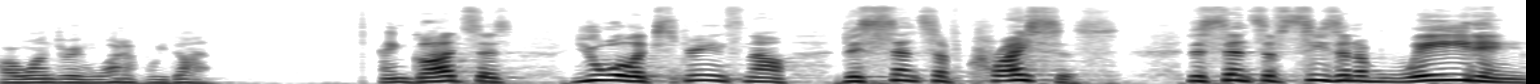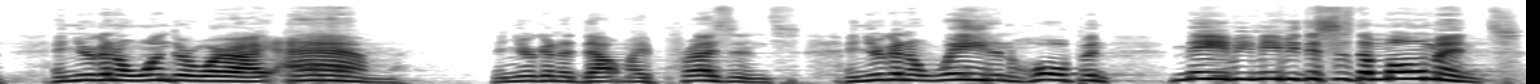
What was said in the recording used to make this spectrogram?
are wondering, what have we done? And God says, you will experience now this sense of crisis, this sense of season of waiting, and you're going to wonder where I am, and you're going to doubt my presence, and you're going to wait and hope, and maybe, maybe this is the moment.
